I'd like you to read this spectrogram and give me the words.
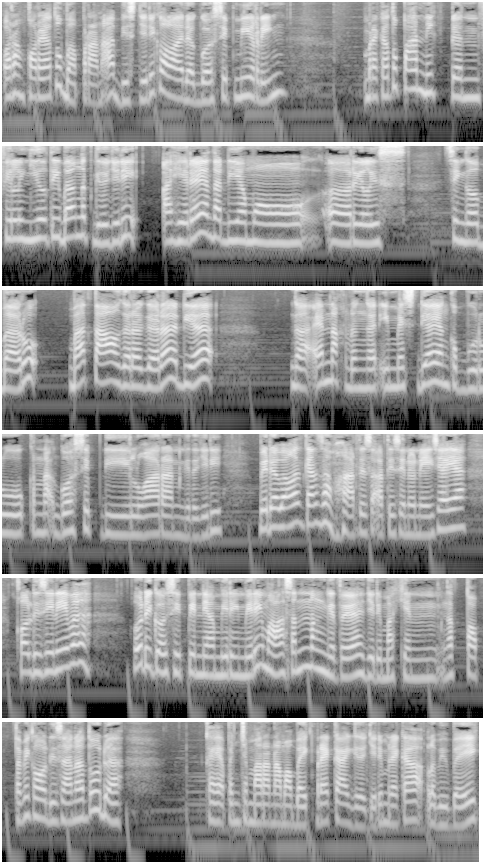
orang Korea tuh baperan abis. Jadi kalau ada gosip miring mereka tuh panik dan feeling guilty banget gitu. Jadi akhirnya yang tadinya mau uh, rilis single baru batal gara-gara dia nggak enak dengan image dia yang keburu kena gosip di luaran gitu. Jadi beda banget kan sama artis-artis Indonesia ya. Kalau di sini mah lo digosipin yang miring-miring malah seneng gitu ya jadi makin ngetop. Tapi kalau di sana tuh udah kayak pencemaran nama baik mereka gitu. Jadi mereka lebih baik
